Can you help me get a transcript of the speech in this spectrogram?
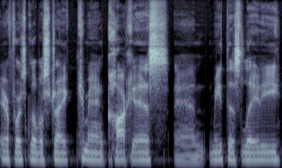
Air Force Global Strike Command caucus and meet this lady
